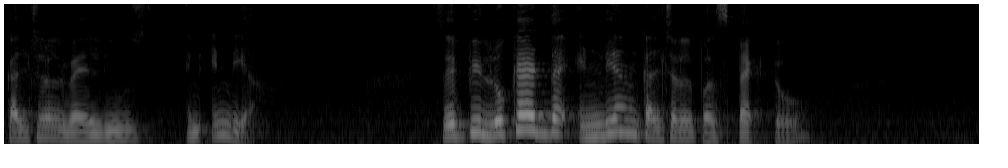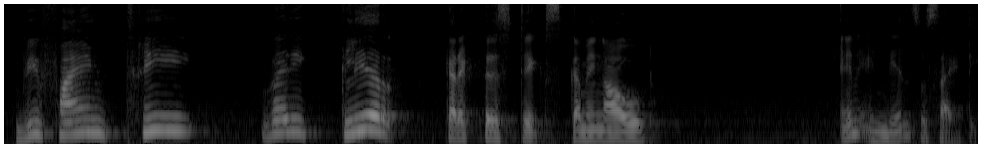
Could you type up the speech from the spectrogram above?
cultural values in India. So, if we look at the Indian cultural perspective, we find three very clear characteristics coming out in Indian society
